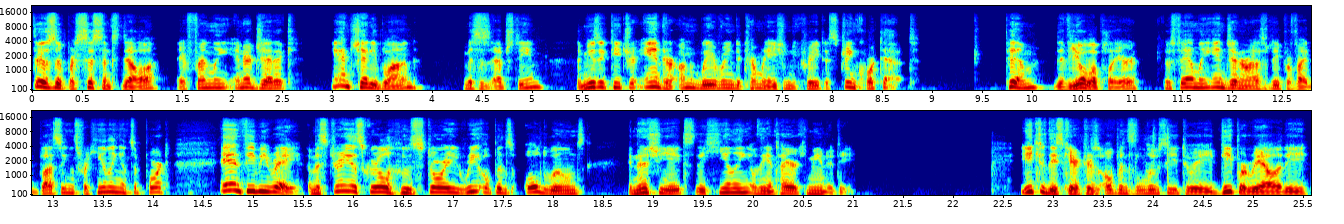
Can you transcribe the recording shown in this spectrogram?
There's the persistent Della, a friendly, energetic, and chatty blonde, Mrs. Epstein, the music teacher, and her unwavering determination to create a string quartet. Pim, the viola player, whose family and generosity provide blessings for healing and support, and Phoebe Ray, a mysterious girl whose story reopens old wounds and initiates the healing of the entire community. Each of these characters opens Lucy to a deeper reality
